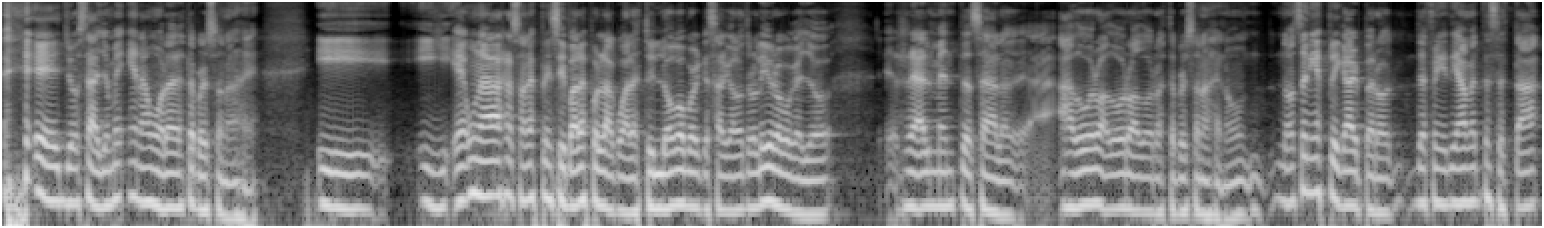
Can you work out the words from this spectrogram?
eh, yo, o sea, yo me enamoré de este personaje. Y, y, es una de las razones principales por la cual estoy loco porque salga el otro libro, porque yo realmente, o sea, adoro, adoro, adoro este personaje. No, no sé ni explicar, pero definitivamente se está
